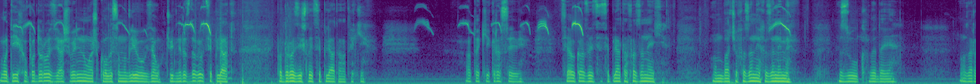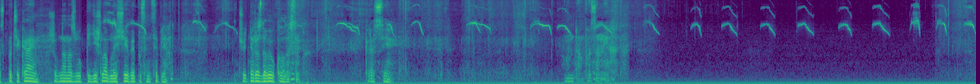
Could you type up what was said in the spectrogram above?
От їхав по дорозі, аж вильнув, аж колесом вліво взяв, чуть не роздавив цеплят. По дорозі йшли цеплята отакі. Отакі красиві. Це оказується цеплята фазанихи. Вон бачу фазаниха за ними звук видає. Ну, зараз почекаємо, щоб вона на звук підійшла ближче і випустимо цеплят. Чуть не роздавив колесом. Красиві. Вон там них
